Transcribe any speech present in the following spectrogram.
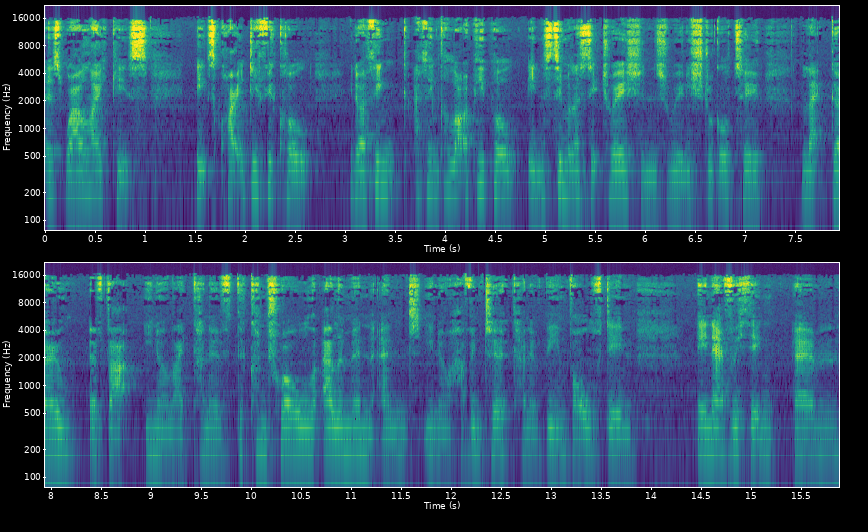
as well. Like it's it's quite difficult. You know, I think I think a lot of people in similar situations really struggle to let go of that, you know, like kind of the control element and, you know, having to kind of be involved in in everything um,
